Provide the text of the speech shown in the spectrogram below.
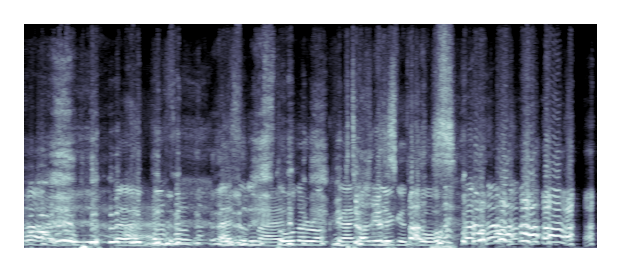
also, also, also, den Stoner-Rock höre ich nirgendwo.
